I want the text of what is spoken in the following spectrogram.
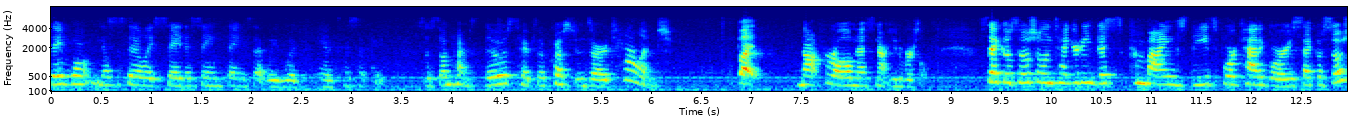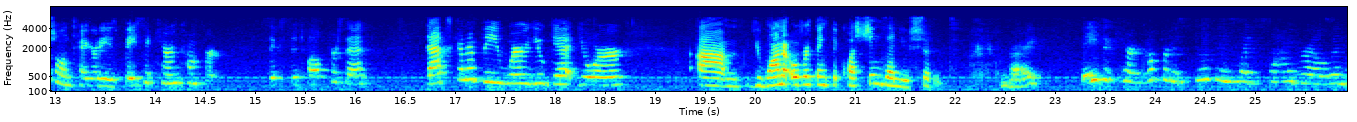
they won't necessarily say the same things that we would anticipate. So sometimes those types of questions are a challenge, but not for all, and that's not universal. Psychosocial integrity, this combines these four categories. Psychosocial integrity is basic care and comfort, 6 to 12%. That's going to be where you get your, um, you want to overthink the questions and you shouldn't, right? Basic care and comfort is still things like side rails and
